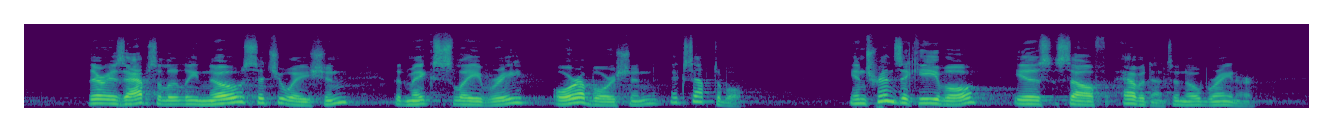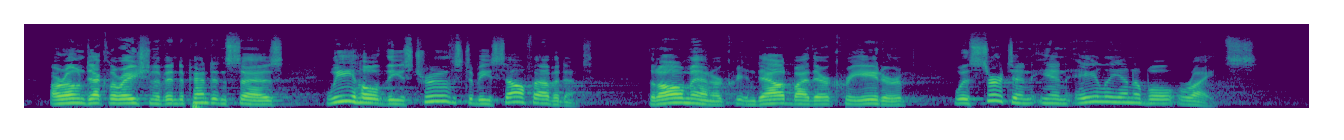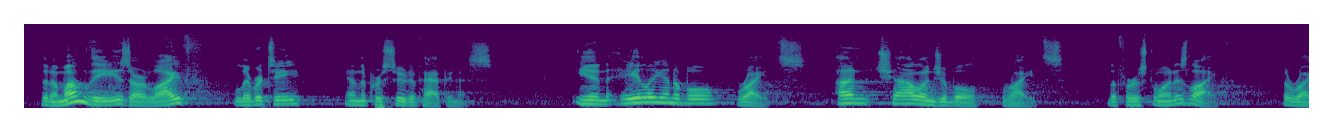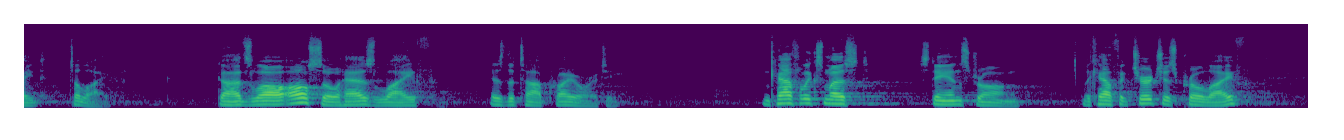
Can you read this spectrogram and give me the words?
There is absolutely no situation that makes slavery or abortion acceptable. Intrinsic evil is self evident, a no brainer. Our own Declaration of Independence says, We hold these truths to be self evident that all men are endowed by their Creator with certain inalienable rights, that among these are life, liberty, and the pursuit of happiness. Inalienable rights, unchallengeable rights. The first one is life the right to life. God's law also has life as the top priority. And Catholics must stand strong. The Catholic Church is pro life,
